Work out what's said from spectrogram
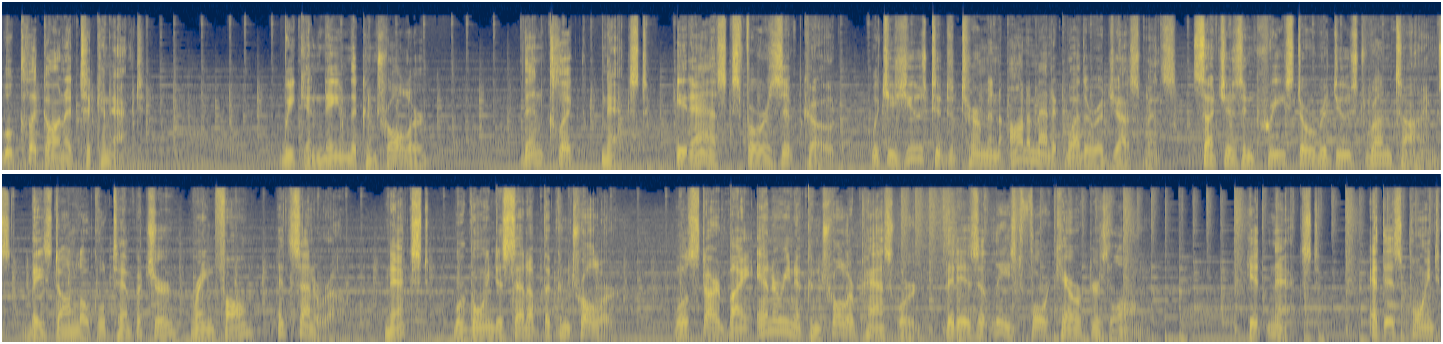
We'll click on it to connect. We can name the controller, then click Next. It asks for a zip code, which is used to determine automatic weather adjustments, such as increased or reduced run times based on local temperature, rainfall, etc. Next, we're going to set up the controller. We'll start by entering a controller password that is at least four characters long. Hit Next. At this point,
